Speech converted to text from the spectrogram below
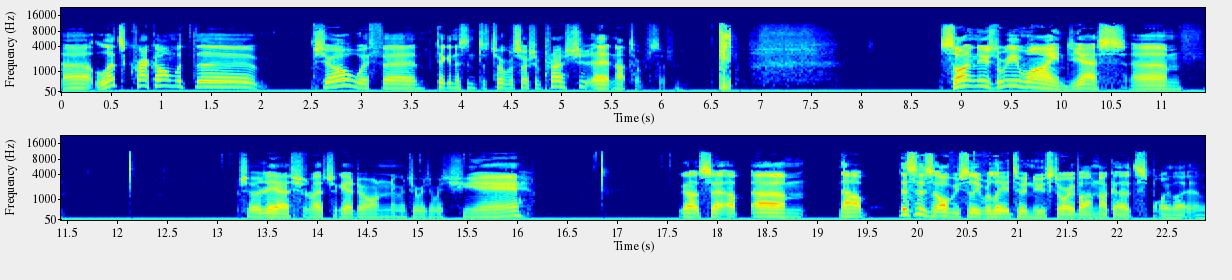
uh, let's crack on with the show with uh, taking us into Turbo Social Pressure. Uh, not Turbo Social. Sonic News Rewind. Yes. Um, so yeah, so let's get on. Yeah, we got set up. Um, now this is obviously related to a news story, but I'm not gonna spoil it and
